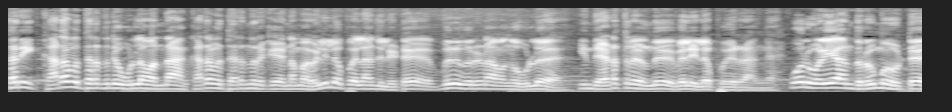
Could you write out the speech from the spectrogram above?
சரி கதவு திறந்துட்டு உள்ள வந்தான். கதவு திறந்திருக்கு நம்ம வெளியில போயிடலாம் சொல்லிட்டு விறுவிறுன்னு அவங்க உள்ள இந்த இடத்துல இருந்து வெளியில போயிடுறாங்க. ஒரு வழியா அந்த ரூமை விட்டு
